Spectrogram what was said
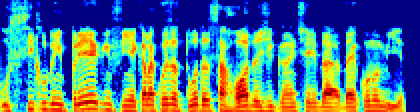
o ciclo do emprego, enfim, aquela coisa toda, essa roda gigante aí da, da economia.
